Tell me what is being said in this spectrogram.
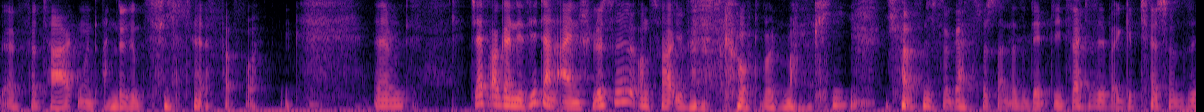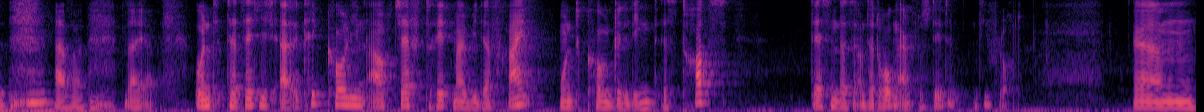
äh, vertagen und andere Ziele verfolgen. Ähm, Jeff organisiert dann einen Schlüssel und zwar über das Codewort Monkey. Ich habe es nicht so ganz verstanden. Also der, die zweite Silbe ergibt ja schon Sinn, aber naja. Und tatsächlich äh, kriegt Cole ihn auch. Jeff dreht mal wieder frei und Cole gelingt es trotz dessen, dass er unter Drogeneinfluss steht, die Flucht. Ähm,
